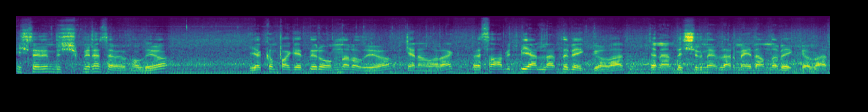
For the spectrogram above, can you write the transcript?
işlerin düşüklüğüne sebep oluyor. Yakın paketleri onlar alıyor genel olarak ve sabit bir yerlerde bekliyorlar. Genelde Şirinevler meydanda bekliyorlar.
